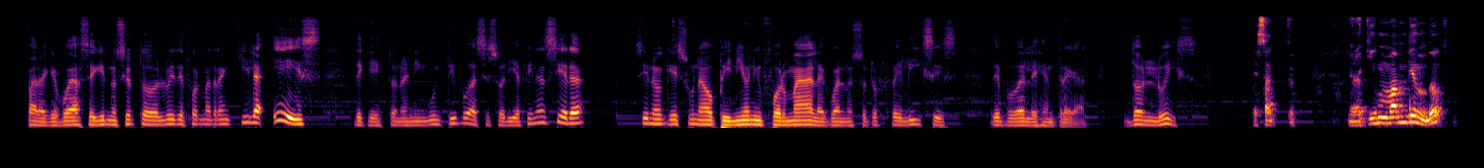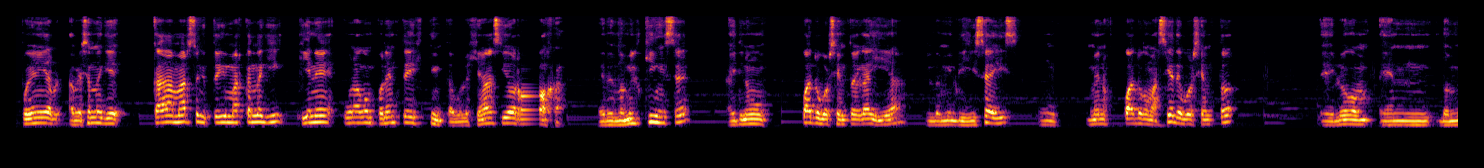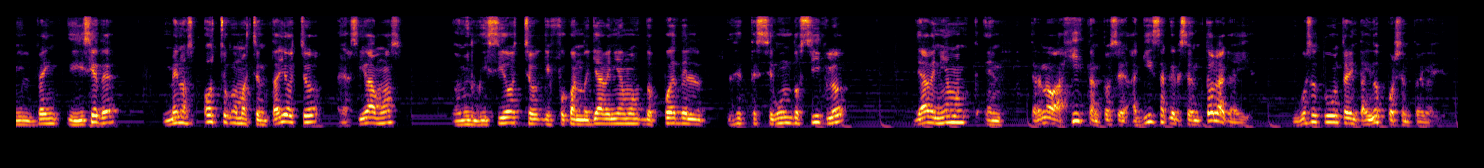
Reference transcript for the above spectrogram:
para que pueda seguir, ¿no es cierto?, don Luis de forma tranquila, es de que esto no es ningún tipo de asesoría financiera sino que es una opinión informada a la cual nosotros felices de poderles entregar. Don Luis. Exacto. Mira, aquí van viendo, pueden ir apreciando que cada marzo que estoy marcando aquí tiene una componente distinta. Por lo general ha sido roja. Desde el 2015, ahí tenemos un 4% de caída. En el 2016, un menos 4,7%. Eh, luego en 2017, menos 8,88%. Así vamos. 2018, que fue cuando ya veníamos después del, de este segundo ciclo, ya veníamos en terreno bajista, entonces aquí se acrecentó la caída. Y por eso tuvo un 32% de caída.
